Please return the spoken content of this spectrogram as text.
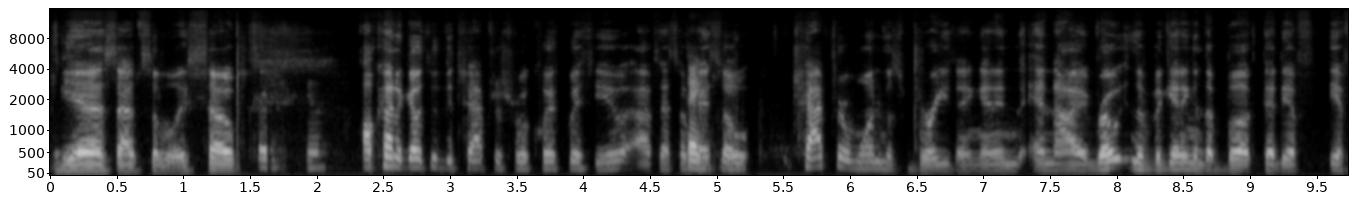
Yes, absolutely. So I'll kind of go through the chapters real quick with you, uh, if that's okay. Thank so you. chapter one was breathing, and and I wrote in the beginning of the book that if if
